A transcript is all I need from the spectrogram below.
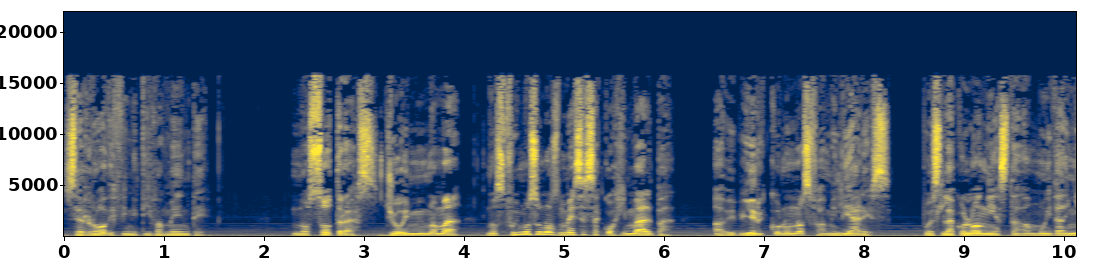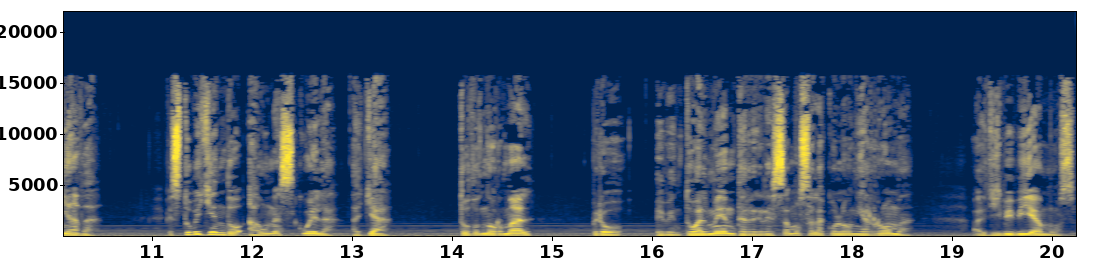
cerró definitivamente. Nosotras, yo y mi mamá, nos fuimos unos meses a Coajimalpa a vivir con unos familiares, pues la colonia estaba muy dañada. Estuve yendo a una escuela allá, todo normal, pero eventualmente regresamos a la colonia Roma. Allí vivíamos.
